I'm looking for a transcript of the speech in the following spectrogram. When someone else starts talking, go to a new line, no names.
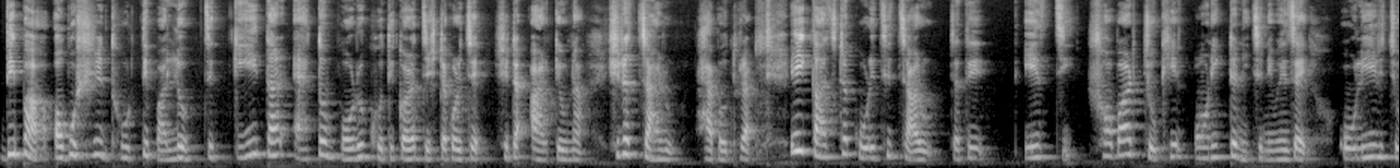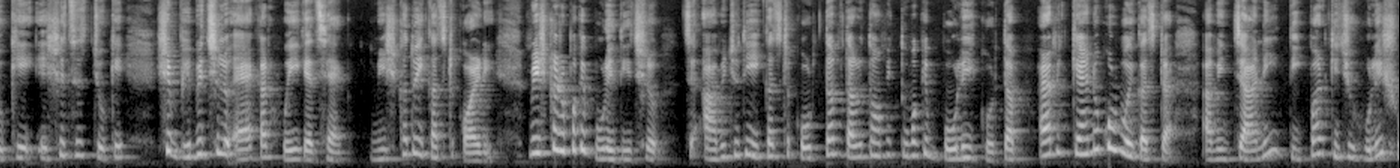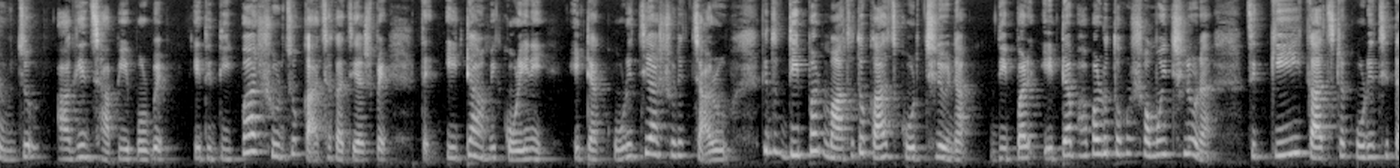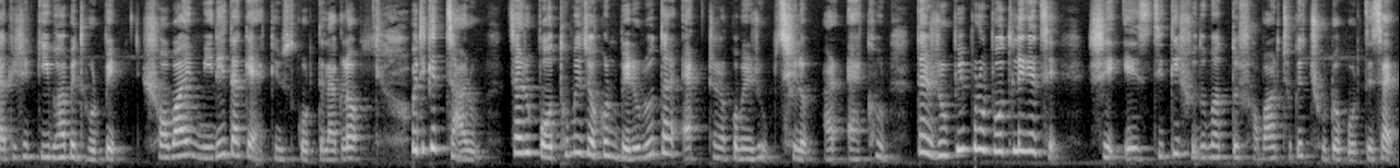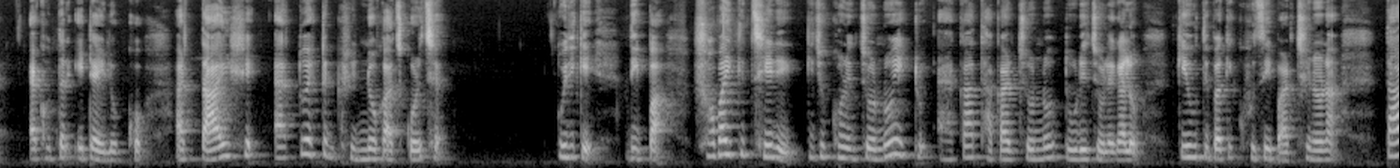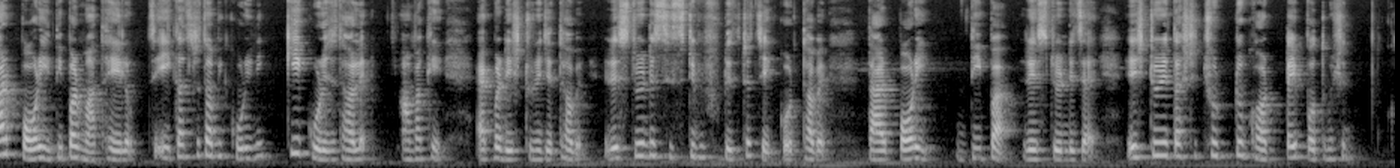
দীপা অবশেষে ধরতে পারল যে কে তার এত বড় ক্ষতি করার চেষ্টা করেছে, সেটা আর কেউ না, সেটা চারু। হ্যাঁ বন্ধুরা, এই কাজটা করেছে চারু, যাতে এসছি সবার চোখে অনেকটা নিচে নেমে যায়। অলির চোখে, এসেছে চোখে, সে ভেবেছিল এক আর হয়ে গেছে এক। মিশকা তো এই কাজটা করেনি। মিশকা রূপাকে বলে দিয়েছিল যে, আমি যদি এই কাজটা করতাম, তাহলে তো আমি তোমাকে বলেই করতাম। আর আমি কেন করব এই কাজটা? আমি জানি দীপার কিছু হলে সূর্য আগে ঝাঁপিয়ে পড়বে। এতে দীপা আর সূর্য কাছাকাছি আসবে। তাই এটা আমি করিনি। এটা করেছি আসলে চারু। কিন্তু দীপার মাথা তো কাজ করছিলই না। দীপার এটা ভাবারও তখন সময় ছিল না যে কী কাজটা করেছে, তাকে সে কীভাবে ধরবে। সবাই মিলে তাকে অ্যাকিউজ করতে লাগল। ওইদিকে চারু চারু প্রথমে যখন বেরোলো তার একটা রকমের রূপ ছিল আর এখন তার রূপই পুরো বদলে গেছে। সে এসজিকে শুধুমাত্র সবার চোখে ছোট করতে চায়। এখন তার এটাই লক্ষ্য আর তাই সে এত একটা ঘৃণ্য কাজ করেছে। ওইদিকে দীপা সবাইকে ছেড়ে কিছুক্ষণের জন্য একটু একা থাকার জন্য দূরে চলে গেল। কেউ দীপাকে খুঁজেই পারছিল না। তারপরেই দীপার মাথায় এলো যে, এই কাজটা তো আমি করিনি, কী করেছে তাহলে? আমাকে একবার রেস্টুরেন্টে যেতে হবে। রেস্টুরেন্টের সিসিটিভি ফুটেজটা চেক করতে হবে। তারপরেই দীপা রেস্টুরেন্টে যায়। রেস্টুরেন্টে তার সে ছোট্ট ঘরটাই প্রথমে সে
